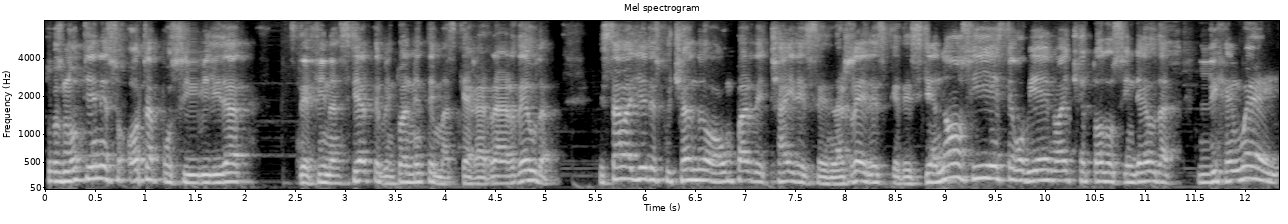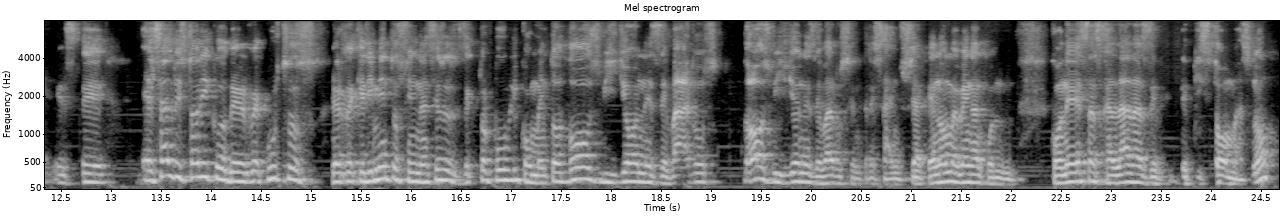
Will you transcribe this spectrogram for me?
Entonces no tienes otra posibilidad de financiarte eventualmente más que agarrar deuda. Estaba ayer escuchando a un par de chaires en las redes que decían, no, sí, este gobierno ha hecho todo sin deuda. Le dije, güey, este, el saldo histórico de recursos, de requerimientos financieros del sector público aumentó 2 billones de varos, 2 billones de varos en tres años. O sea, que no me vengan con, con esas jaladas de, de pistomas, ¿no?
